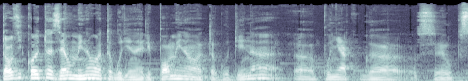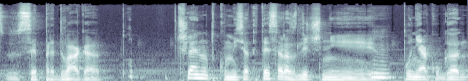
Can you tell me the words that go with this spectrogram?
Този, който е взел миналата година или по-миналата година, понякога се, се предлага член от комисията. Те са различни, mm. понякога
